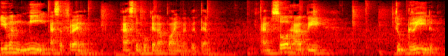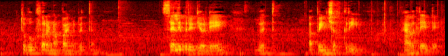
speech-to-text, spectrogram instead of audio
even me as a friend has to book an appointment with them. I'm so happy to greed to book for an appointment with them. Celebrate your day with a pinch of green. have a great day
